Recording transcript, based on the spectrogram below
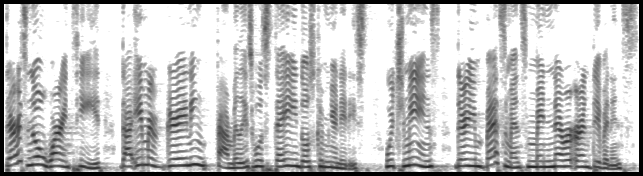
There is no guarantee that immigrating families will stay in those communities, which means their investments may never earn dividends.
